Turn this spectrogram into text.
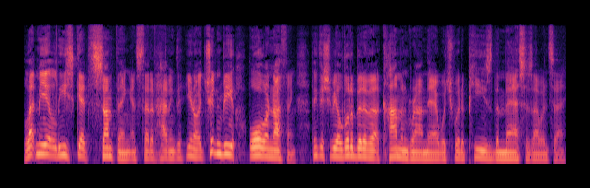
let me at least get something instead of having to, you know, it shouldn't be all or nothing. I think there should be a little bit of a common ground there, which would appease the masses, I would say.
